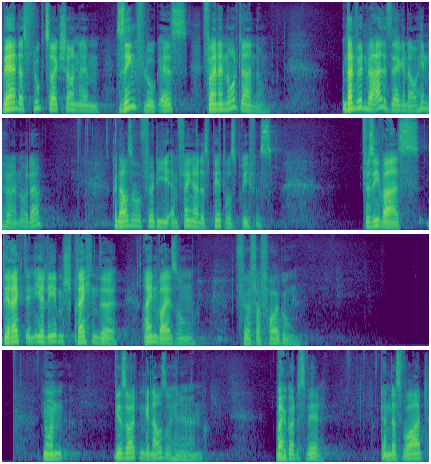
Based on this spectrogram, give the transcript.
während das Flugzeug schon im Sinkflug ist für eine Notlandung. Und dann würden wir alle sehr genau hinhören, oder? Genauso für die Empfänger des Petrusbriefes. Für sie war es direkt in ihr Leben sprechende Einweisung für Verfolgung. Nun, wir sollten genauso hinhören, weil Gott es will. Denn das Wort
